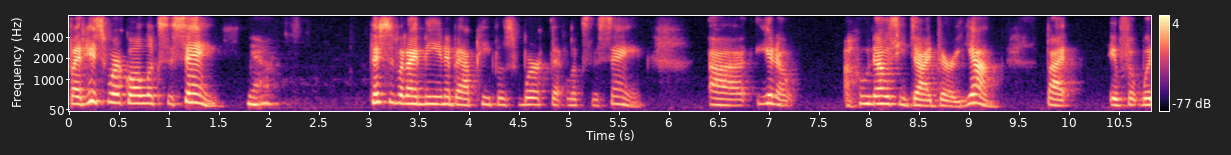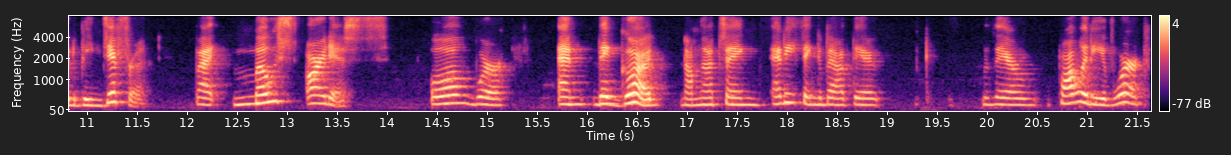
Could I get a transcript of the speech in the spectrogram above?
but his work all looks the same. Yeah. This is what I mean about people's work that looks the same. Uh, you know, who knows? He died very young, but if it would have been different. But most artists all work, and they're good. I'm not saying anything about their their quality of work,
